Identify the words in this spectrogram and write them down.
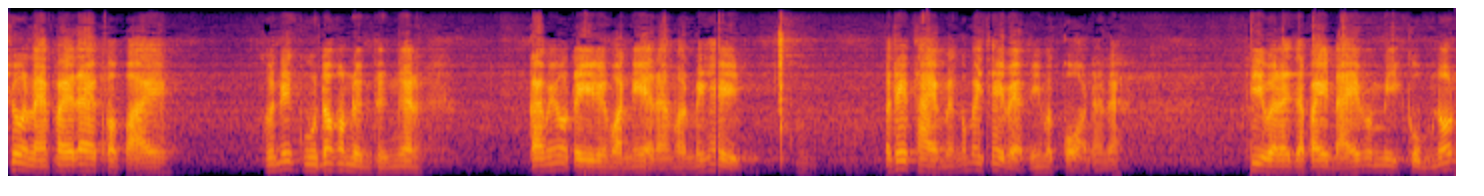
ช่วงไหนไปได้ก็ไป คนนี้กูต้องคำนึงถึงเงินการไม่โอตีในวันนี้นะมันไม่ใช่ ประเทศไทยมันก็ไม่ใช่แบบนี้มาก่อนนะนะที่เวลาจะไปไหนมันมีกลุ่มโน้น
